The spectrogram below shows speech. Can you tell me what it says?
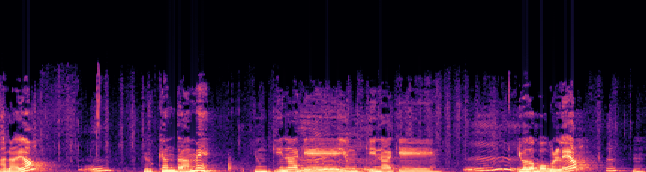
알아요? 응. 이렇게 한 다음에 윤기나게 윤기나게 응. 이거 너 먹을래요? 응.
